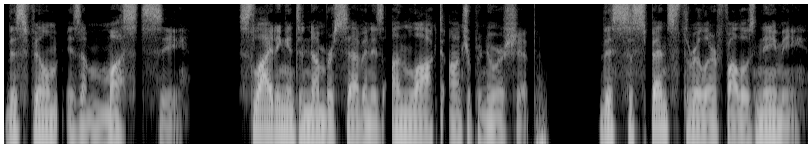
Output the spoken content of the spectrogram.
this film is a must see. Sliding into number 7 is Unlocked Entrepreneurship. This suspense thriller follows Nami,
